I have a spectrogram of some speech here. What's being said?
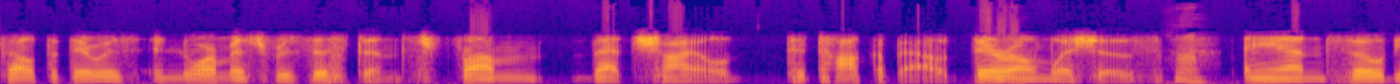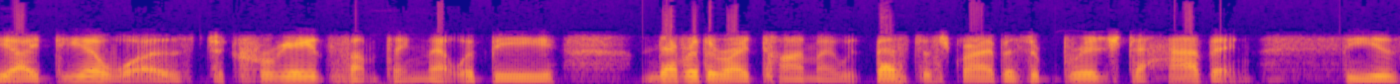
felt that there was enormous resistance from that child to talk about their own wishes. Huh. And so the idea was to create something that would be never the right time, I would best describe as a bridge to having these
